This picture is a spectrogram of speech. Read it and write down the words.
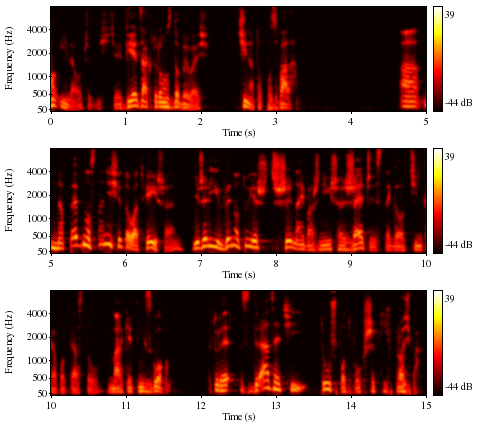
o ile oczywiście wiedza, którą zdobyłeś, ci na to pozwala. A na pewno stanie się to łatwiejsze, jeżeli wynotujesz trzy najważniejsze rzeczy z tego odcinka podcastu Marketing z głową, które zdradzę Ci tuż po dwóch szybkich prośbach.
